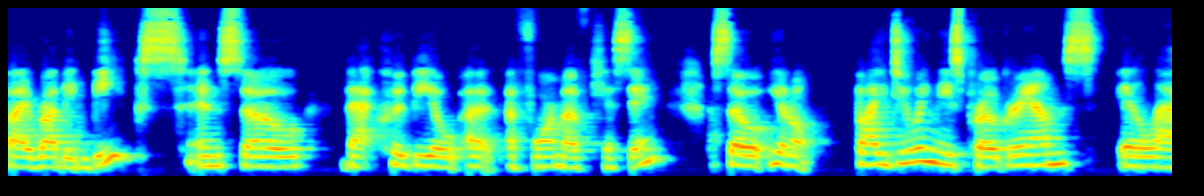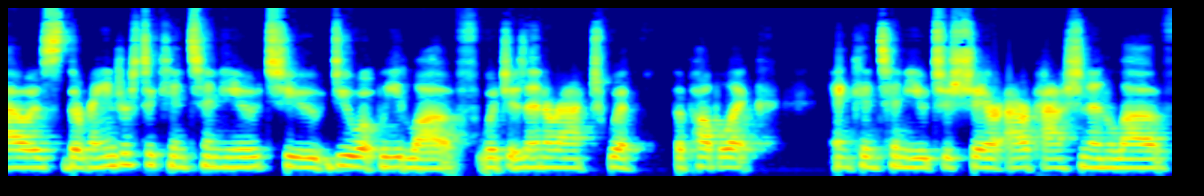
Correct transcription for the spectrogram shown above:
by rubbing beaks. And so that could be a, a, a form of kissing. So, you know, by doing these programs, it allows the rangers to continue to do what we love, which is interact with the public and continue to share our passion and love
